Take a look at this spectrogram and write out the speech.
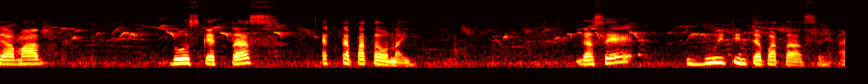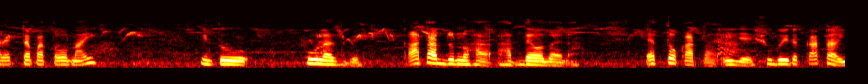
এটা আমার রোজ ক্যাকটাস, একটা পাতাও নাই। গাছে দুই, তিনটা পাতা আছে আর একটা পাতাও নাই, কিন্তু ফুল আসবে। কাটার জন্য হাত দেওয়া যায় না। এত কাটা, এই যে শুধু এটা কাটাই।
